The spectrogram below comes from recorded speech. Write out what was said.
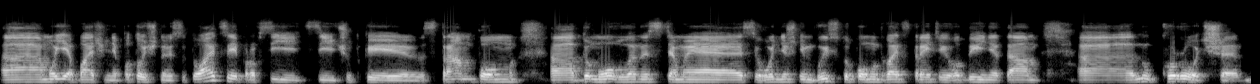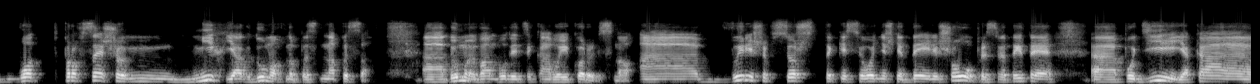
а, моє бачення поточної ситуації про всі ці чутки з Трампом, а, домовленостями, сьогоднішнім виступом у 23-й годині. Там а, ну коротше, от про все, що міг, як думав, напис, написав. Думаю, вам буде цікаво і корисно. А вирішив все ж таки сьогоднішнє дейлі шоу присвятити е, події, яка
